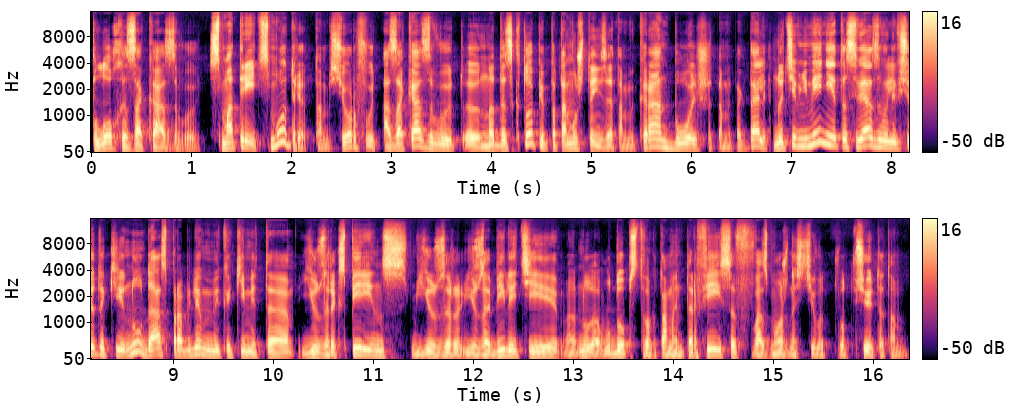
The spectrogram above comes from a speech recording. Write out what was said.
плохо заказывают. Смотреть смотрят, там, серфуют, а заказывают э, на десктопе, потому что, не знаю, там, экран больше, там, и так далее. Но, тем не менее, это связывали все-таки, ну, да, с проблемами какими-то user experience, user usability, э, ну, удобства, там, интерфейсов, возможности вот, вот все это, там,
